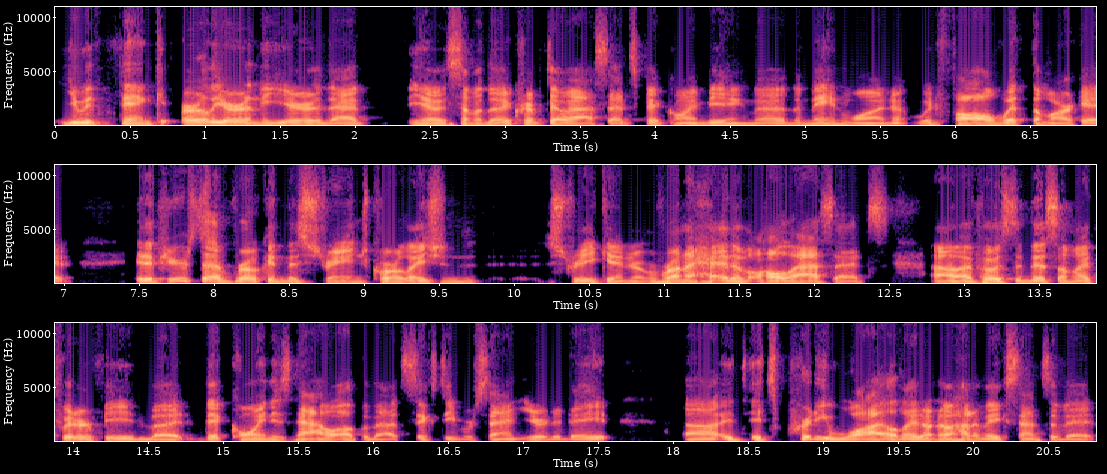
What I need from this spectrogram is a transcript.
You would think earlier in the year that you know some of the crypto assets, Bitcoin being the the main one, would fall with the market. It appears to have broken this strange correlation streak and run ahead of all assets. Uh, I posted this on my Twitter feed, but Bitcoin is now up about 60% year to date. Uh, it, it's pretty wild. I don't know how to make sense of it.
